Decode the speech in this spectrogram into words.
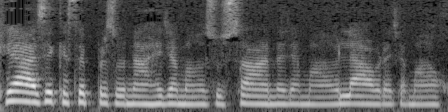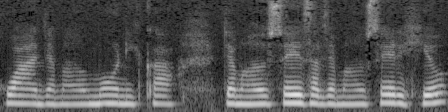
¿Qué hace que este personaje llamado Susana, llamado Laura, llamado Juan, llamado Mónica, llamado César, llamado Sergio,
